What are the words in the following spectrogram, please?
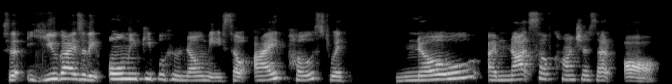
So you guys are the only people who know me. So I post with no, I'm not self conscious at all.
